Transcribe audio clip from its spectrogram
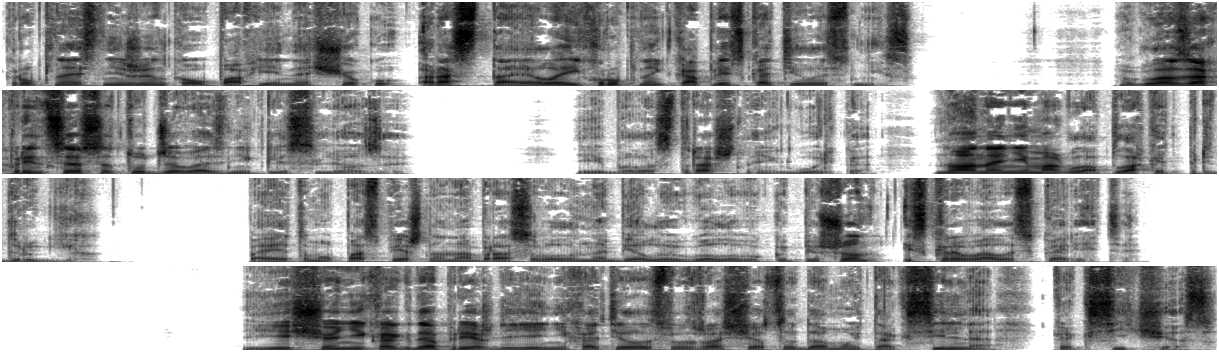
Крупная снежинка, упав ей на щеку, растаяла и крупной каплей скатилась вниз. В глазах принцессы тут же возникли слезы. Ей было страшно и горько, но она не могла плакать при других. Поэтому поспешно набрасывала на белую голову капюшон и скрывалась в карете. Еще никогда прежде ей не хотелось возвращаться домой так сильно, как сейчас.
